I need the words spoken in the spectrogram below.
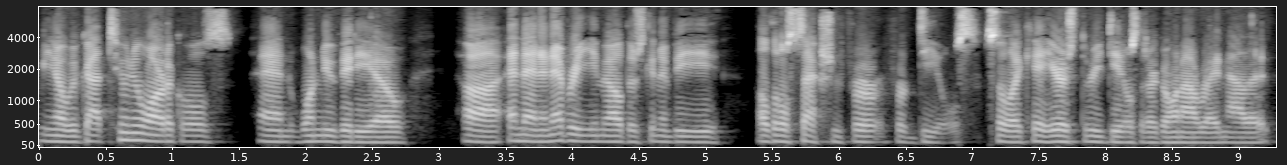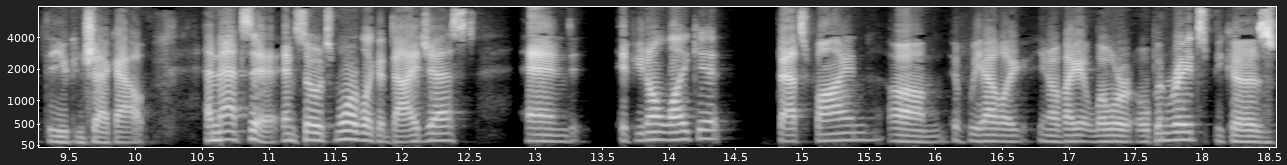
you know, we've got two new articles and one new video. Uh, and then in every email, there's going to be a little section for, for deals. So like, Hey, here's three deals that are going on right now that, that you can check out. And that's it. And so it's more of like a digest. And if you don't like it, that's fine. Um, if we have like, you know, if I get lower open rates because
